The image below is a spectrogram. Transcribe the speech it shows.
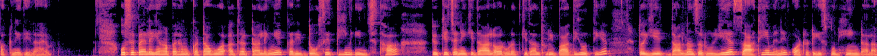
पकने देना है। उससे पहले यहाँ पर हम कटा हुआ अदरक डालेंगे, करीब दो से तीन इंच था, क्योंकि चने की दाल और उड़द की दाल थोड़ी बादी होती है तो ये डालना ज़रूरी है। साथ ही मैंने क्वार्टर टी स्पून हींग डाला।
